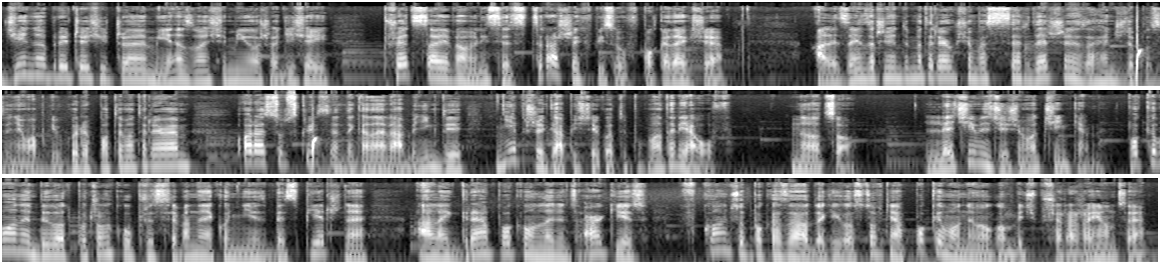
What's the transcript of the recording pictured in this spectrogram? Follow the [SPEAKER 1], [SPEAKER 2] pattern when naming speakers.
[SPEAKER 1] Dzień dobry, cześć i czołem, ja nazywam się Miłosz, a dzisiaj przedstawię Wam listę strasznych wpisów w Pokédexie. Ale zanim zaczniemy ten materiał, chciałem Was serdecznie zachęcić do postawienia łapki w górę pod tym materiałem oraz subskrypcji na tym kanale, aby nigdy nie przegapić tego typu materiałów. No co? Lecimy z dzisiejszym odcinkiem. Pokémony były od początku przedstawiane jako niebezpieczne, ale gra Pokémon Legends Arceus w końcu pokazała do jakiego stopnia Pokémony mogą być przerażające.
